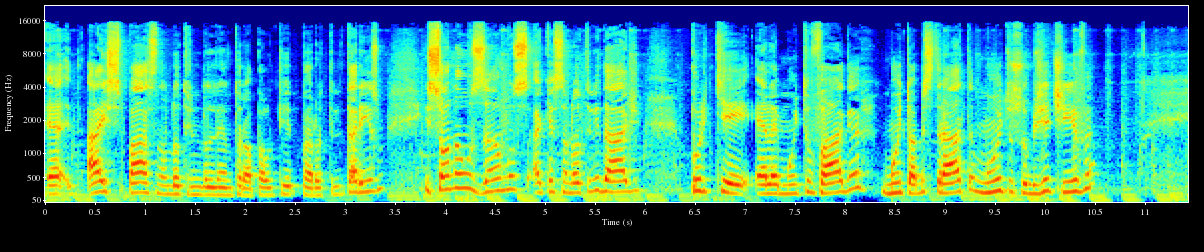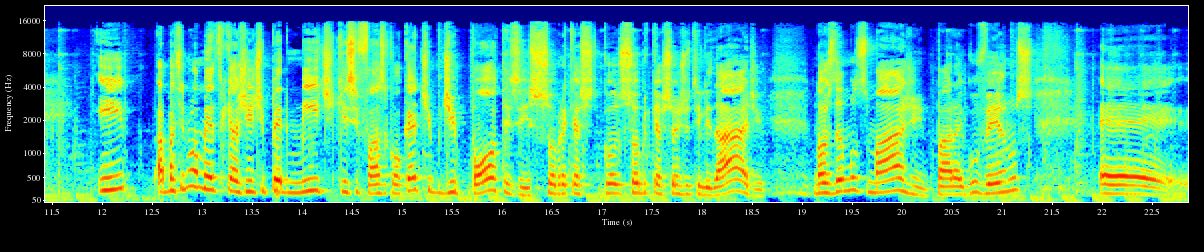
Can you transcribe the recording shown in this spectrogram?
é, há espaço na doutrina da lei natural para o, utilitarismo e só não usamos a questão da utilidade porque ela é muito vaga, muito abstrata, muito subjetiva e a partir do momento que a gente permite que se faça qualquer tipo de hipótese sobre, que, sobre questões de utilidade, nós damos margem para governos é,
